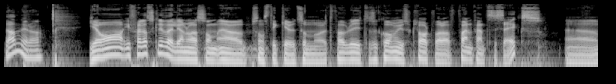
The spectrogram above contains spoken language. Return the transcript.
Danny då? Ja, ifall jag skulle välja några som, är, som sticker ut som några favoriter så kommer det ju såklart vara Final Fantasy 6. Uh,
